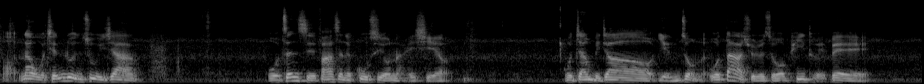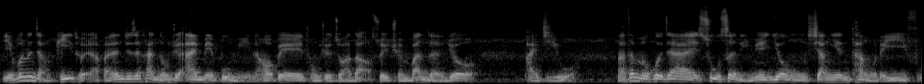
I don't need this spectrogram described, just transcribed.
好，那我先论述一下我真实发生的故事有哪一些哦。我讲比较严重的，我大学的时候劈腿被。也不能讲劈腿啊，反正就是和同学暧昧不明，然后被同学抓到，所以全班的人就排挤我。那他们会在宿舍里面用香烟烫我的衣服，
